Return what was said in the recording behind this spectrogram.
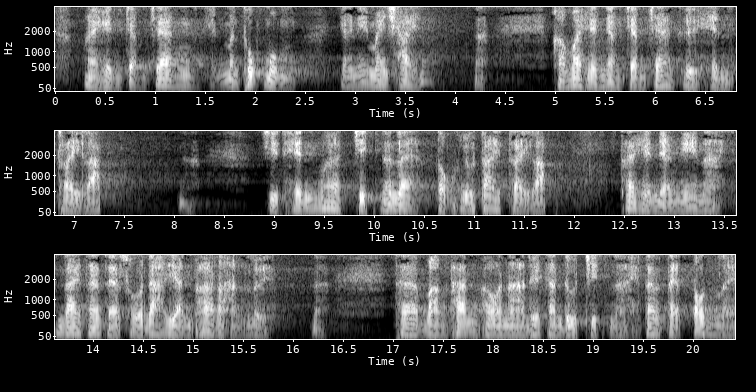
ำไม่เห็นแจ่มแจ้ง เห็นมันทุกมุม อย่างนี้ไม่ใช่คำว่าเห็นอย่างแจ่มแจ้งคือเห็นไตรลักษณ์จิตเห็นว่าจิตนั่นแหละ ตกอยู่ใต้ไตรลักษณ์ ถ้าเห็นอย่างนี้นะได้ตั้งแต่โสดายันพระอรหันต์เลยนะถ้าบางท่านภาวนาด้วยการดูจิตนะตั้งแต่ต้นเลย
